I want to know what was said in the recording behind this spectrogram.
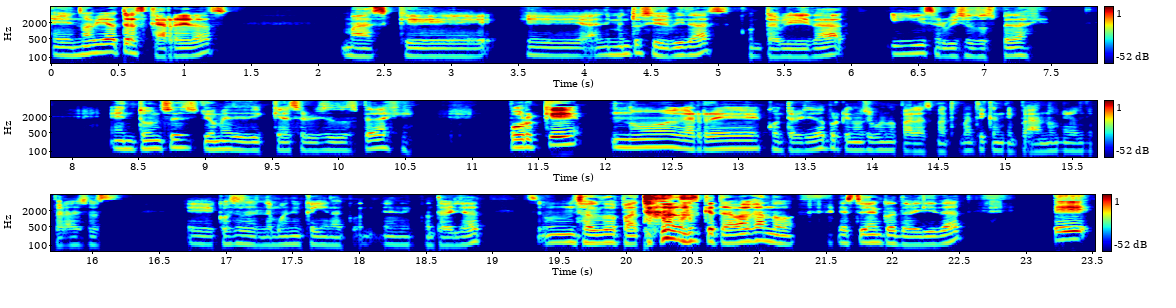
eh, no había otras carreras más que eh, alimentos y bebidas, contabilidad y servicios de hospedaje. Entonces yo me dediqué a servicios de hospedaje. ¿Por qué no agarré contabilidad? Porque no soy bueno para las matemáticas, ni para números, ni para esas eh, cosas del demonio que hay en, la, en contabilidad. Un saludo para todos los que trabajan o estudian contabilidad. Eh,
